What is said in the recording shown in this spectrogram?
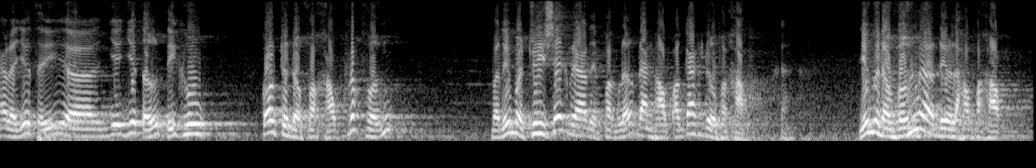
hay là giới tỷ ờ, giới, giới tử tỷ khu có trình độ Phật học rất vững. Và nếu mà truy xét ra thì phần lớn đang học ở các trường Phật học những người nào vững đều là học Phật học.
